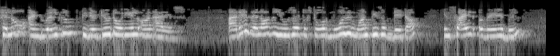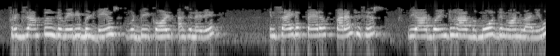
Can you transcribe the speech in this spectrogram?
Hello and welcome to the tutorial on arrays. Arrays allow the user to store more than one piece of data inside a variable. For example, the variable days would be called as an array. Inside a pair of parentheses, we are going to have more than one value.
